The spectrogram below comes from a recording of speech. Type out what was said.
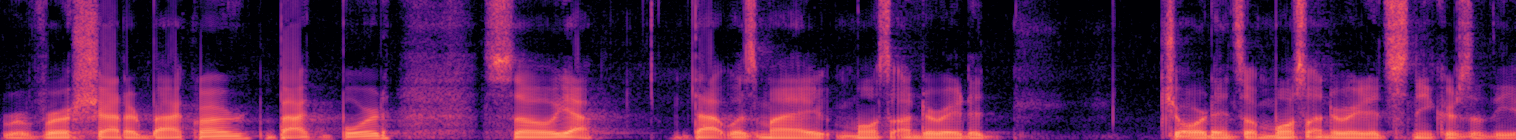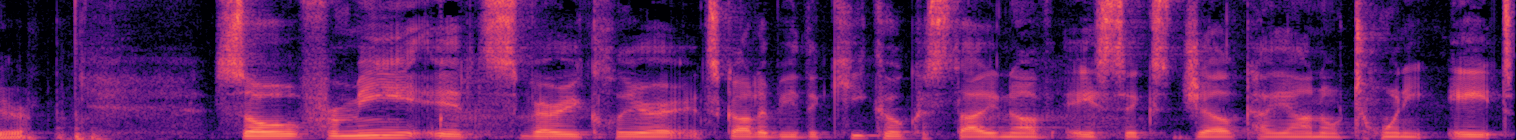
reverse shattered backboard. Backboard. So yeah, that was my most underrated Jordans or most underrated sneakers of the year? So for me, it's very clear. It's got to be the Kiko Kostadinov Asics Gel Kayano 28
